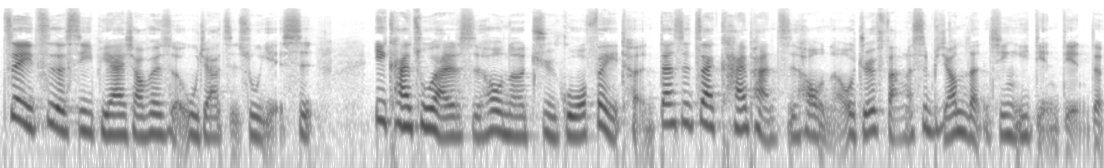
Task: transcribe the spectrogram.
这一次的 CPI 消费者物价指数也是。一开出来的时候呢，举国沸腾，但是在开盘之后呢，我觉得反而是比较冷静一点点的。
